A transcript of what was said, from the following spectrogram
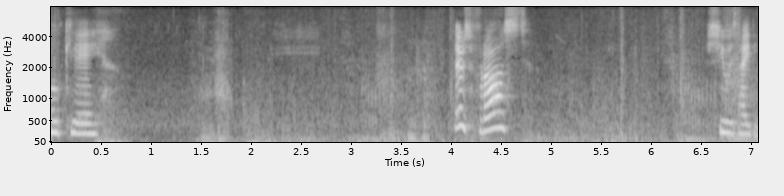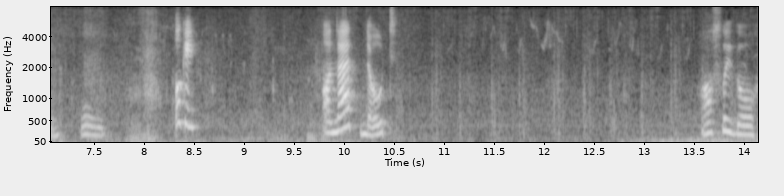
Okay. There's Frost. She was hiding. Okay. On that note, Off we go.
